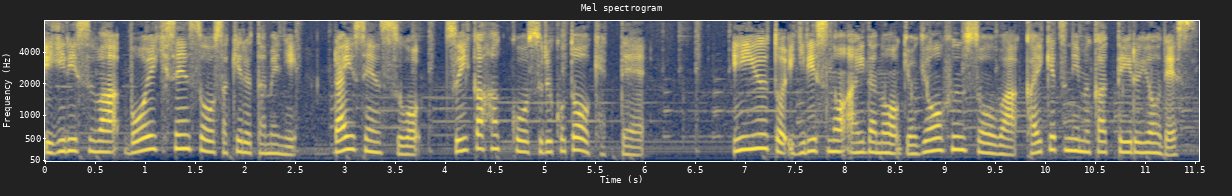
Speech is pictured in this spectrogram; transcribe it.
イギリスは貿易戦争を避けるためにライセンスを追加発行することを決定。EU とイギリスの間の漁業紛争は解決に向かっているようです。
